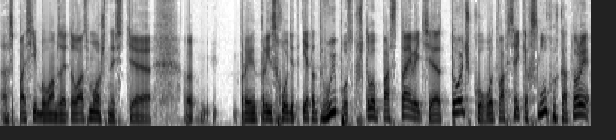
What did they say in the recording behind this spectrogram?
э, спасибо вам за эту возможность, э, э, про- происходит этот выпуск, чтобы поставить точку вот во всяких слухах, которые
